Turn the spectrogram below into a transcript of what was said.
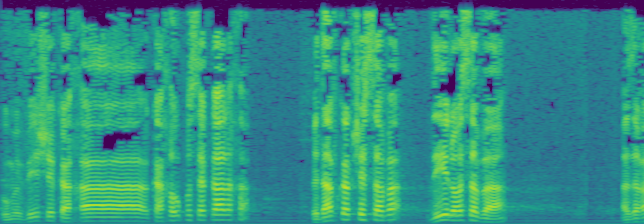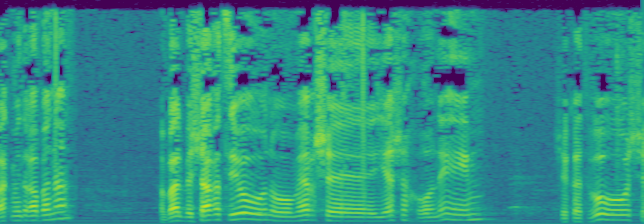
הוא מביא שככה הוא פוסק להלכה. ודווקא כששבע, די לא שבע, אז זה רק מדרבנן. אבל בשאר הציון הוא אומר שיש אחרונים שכתבו ש...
